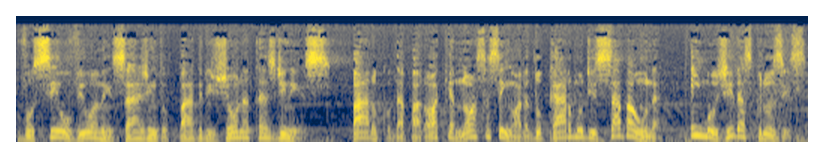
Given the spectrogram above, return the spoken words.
Você ouviu a mensagem do Padre Jonatas Diniz, pároco da paróquia Nossa Senhora do Carmo de Sabaúna, em Mogi das Cruzes.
